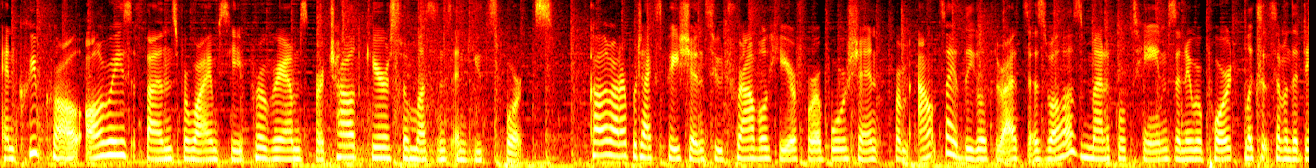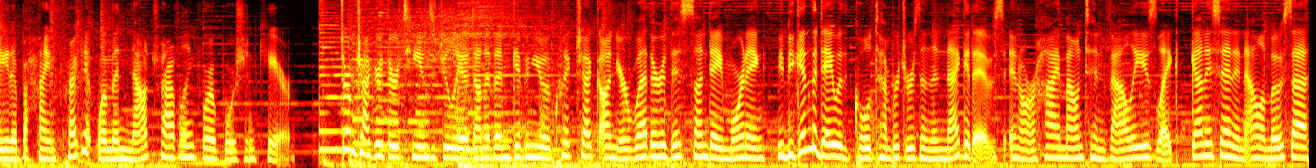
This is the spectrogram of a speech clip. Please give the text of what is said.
and Creep Crawl all raise funds for YMCA programs for childcare, swim lessons, and youth sports. Colorado protects patients who travel here for abortion from outside legal threats as well as medical teams. A new report looks at some of the data behind pregnant women now traveling for abortion care. Storm Tracker 13's Julia Donovan giving you a quick check on your weather this Sunday morning. We begin the day with cold temperatures in the negatives in our high mountain valleys like Gunnison and Alamosa,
